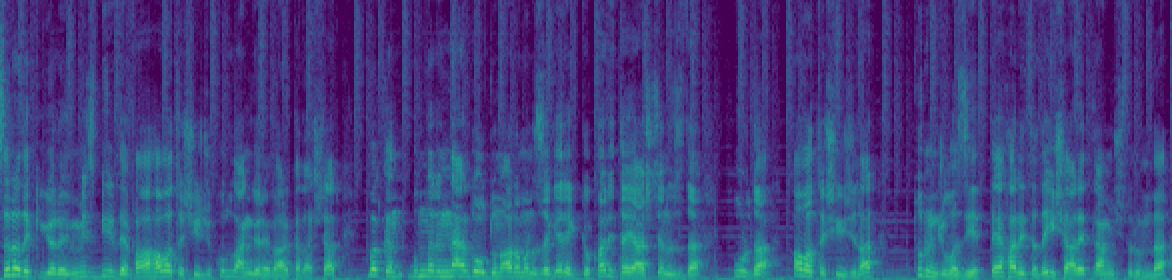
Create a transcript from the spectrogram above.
Sıradaki görevimiz bir defa hava taşıyıcı kullan görevi arkadaşlar. Bakın bunların nerede olduğunu aramanıza gerek yok. Haritayı açtığınızda burada hava taşıyıcılar turuncu vaziyette haritada işaretlenmiş durumda.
